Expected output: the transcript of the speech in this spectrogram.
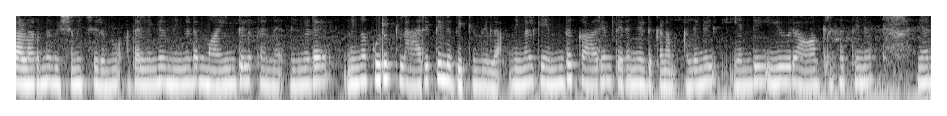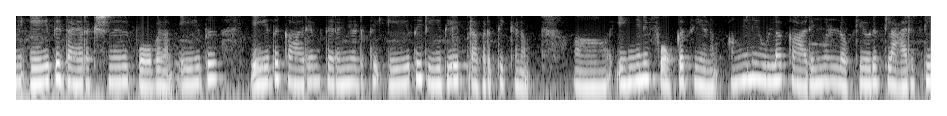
തളർന്ന് വിഷമിച്ചിരുന്നു. അതല്ലെങ്കിൽ നിങ്ങളുടെ മൈൻഡിൽ തന്നെ നിങ്ങളുടെ നിങ്ങൾക്കൊരു ക്ലാരിറ്റി ലഭിക്കുന്നില്ല. നിങ്ങൾക്ക് എന്ത് കാര്യം തിരഞ്ഞെടുക്കണം? അല്ലെങ്കിൽ എന്റെ ഈ ഒരു ആഗ്രഹത്തിന് ഞാൻ ഏത് ഡയറക്ഷനിൽ പോകണം? ഏത് ഏത് കാര്യം തിരഞ്ഞെടുത്ത് ഏത് രീതിയിൽ പ്രവർത്തിക്കണം? എങ്ങനെ ഫോക്കസ് ചെയ്യണം? അങ്ങനെയുള്ള കാര്യങ്ങളിലൊക്കെ ഒരു ക്ലാരിറ്റി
